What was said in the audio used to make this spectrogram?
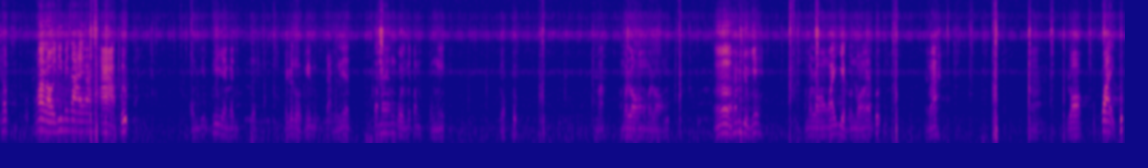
ถ้าถ้าเราไอ้นี่ไม่ได้นะอ่าปึ๊บผมพี่พี่ยังกันไปกระโดดพี่จับอย่างนี้เนี่ยถ้าไม่ข้างบนก็ต้องตรงนี้หลบปึ๊บมาเอามาลองเอามาลอง เออให้มันอยู่อย่างนี้เอามาลองไว้เหยียบบนบอลเนี่ยปึ๊บเห็นไหมอ่าหลอกไขว้ปึ๊บ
